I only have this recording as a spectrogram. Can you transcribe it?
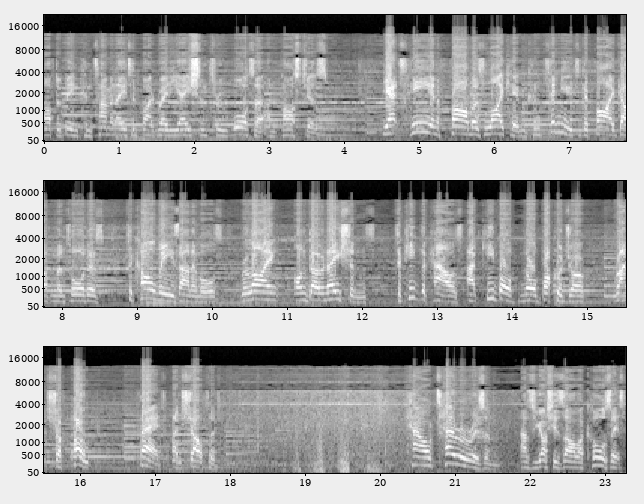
after being contaminated by radiation through water and pastures. Yet he and farmers like him continue to defy government orders to cull these animals, relying on donations to keep the cows at Kibo no Bokujo, Ranch of Hope, fed and sheltered. Cow terrorism, as Yoshizawa calls it,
